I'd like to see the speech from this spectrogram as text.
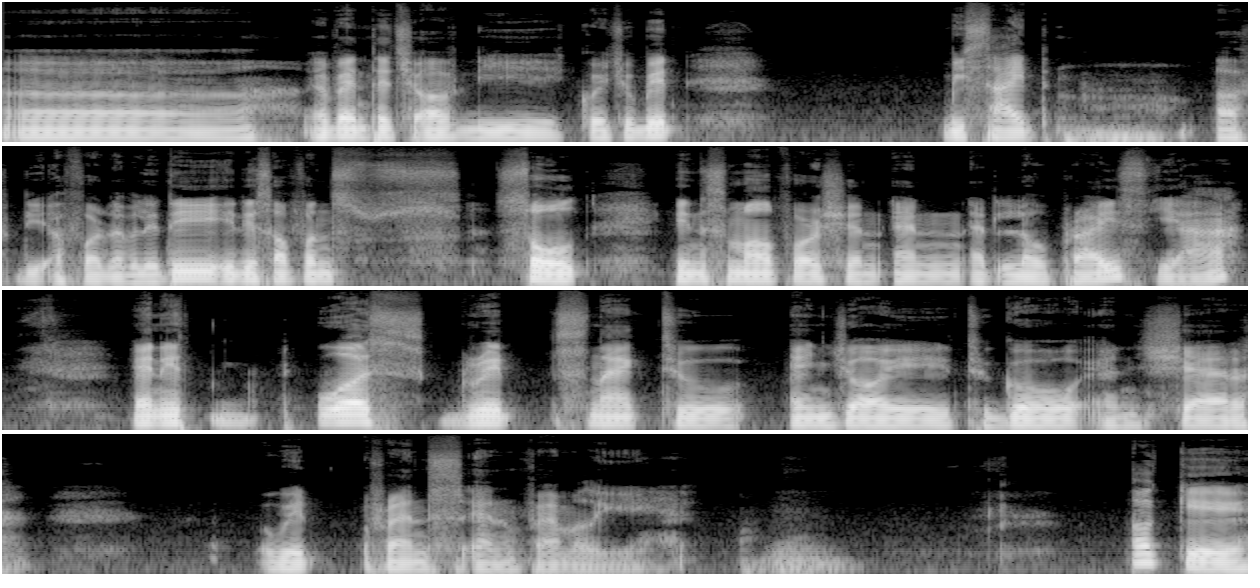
uh, advantage of the kue cubit beside of the affordability it is often sold in small portion and at low price yeah and it was great snack to enjoy to go and share with friends and family Okay,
